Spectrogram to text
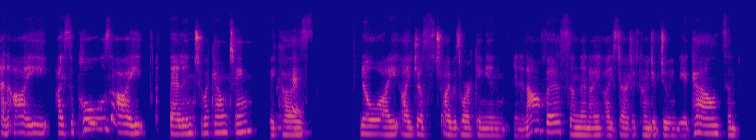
And I I suppose I fell into accounting because no, I, I just I was working in in an office and then I, I started kind of doing the accounts and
